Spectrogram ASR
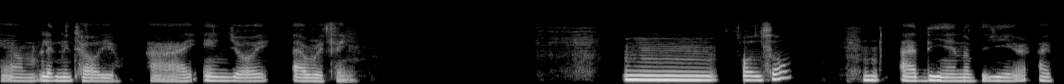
Um, let me tell you, I enjoy everything. Mm, also, at the end of the year, I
